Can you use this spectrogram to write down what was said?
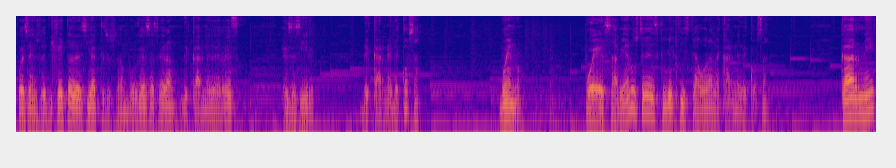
pues en su etiqueta decía que sus hamburguesas eran de carne de res, es decir, de carne de cosa. Bueno, pues ¿sabían ustedes que ya existe ahora la carne de cosa? Carne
